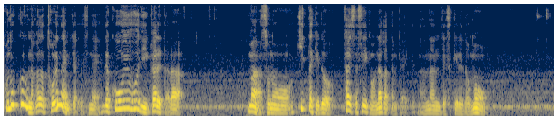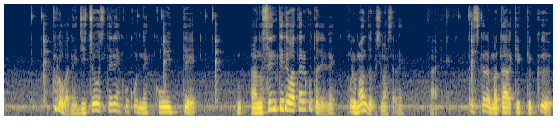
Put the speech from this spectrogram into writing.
この黒なかなか取れないみたいですね。でこういうふうにいかれたらまあその切ったけど大した成果はなかったみたいなんですけれども黒がね自重してねここにねこういってあの先手で渡ることでねこれ満足しましたね。はい、ですからまた結局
